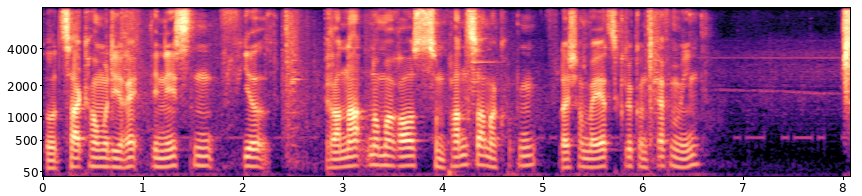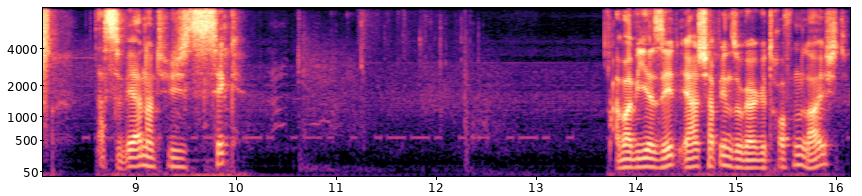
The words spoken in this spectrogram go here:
So, zack, hauen wir direkt die nächsten vier Granaten nochmal raus zum Panzer. Mal gucken. Vielleicht haben wir jetzt Glück und treffen ihn. Das wäre natürlich sick. Aber wie ihr seht, ja, ich habe ihn sogar getroffen, leicht.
